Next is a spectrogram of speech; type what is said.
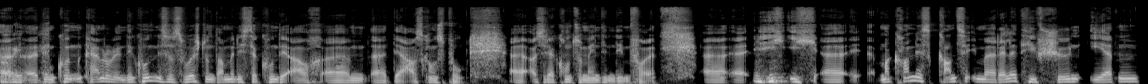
äh, äh, dem Kunden kein Problem, dem Kunden ist es wurscht und damit ist der Kunde auch ähm, äh, der Ausgangspunkt, äh, also der Konsument in dem Fall. Äh, äh mhm. Ich, ich, äh, man kann das Ganze immer relativ schön erden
